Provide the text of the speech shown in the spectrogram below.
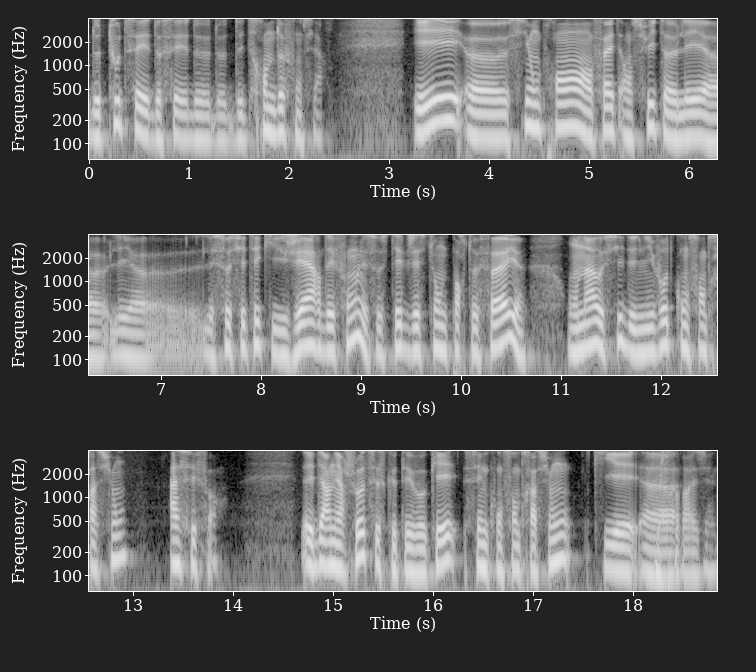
de toutes ces, de ces, de, des 32 foncières. Et euh, si on prend en fait ensuite euh, les, euh, les, sociétés qui gèrent des fonds, les sociétés de gestion de portefeuille, on a aussi des niveaux de concentration assez forts. Et dernière chose, c'est ce que tu évoquais, c'est une concentration qui est ultra parisienne.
